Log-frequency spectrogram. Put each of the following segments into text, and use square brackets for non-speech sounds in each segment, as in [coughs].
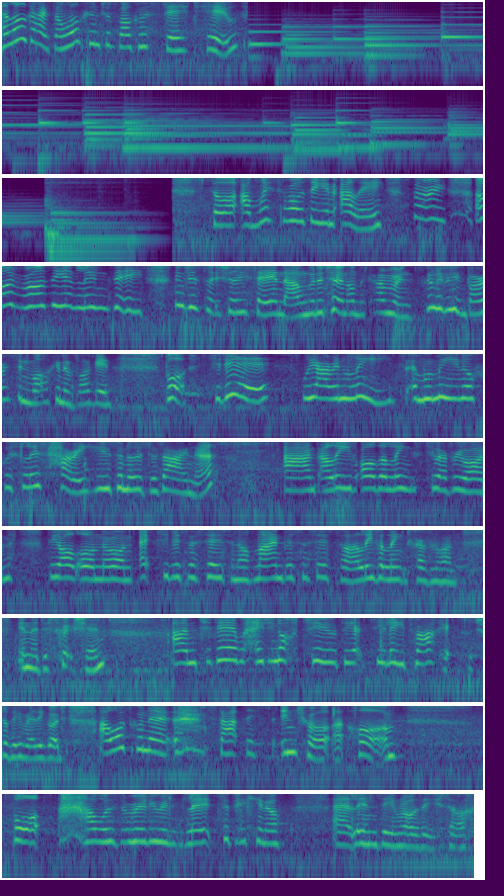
Hello guys and welcome to Vlogmas Day 2. So I'm with Rosie and Ali. Sorry, I'm with Rosie and Lyndsay. I'm just literally saying that I'm going to turn on the camera and it's going to be embarrassing walking and vlogging. But today we are in Leeds and we're meeting up with Liz Harry who's another designer and I'll leave all the links to everyone. They all own their own Etsy businesses and online businesses so I'll leave a link to everyone in the description. And today we're heading off to the Etsy Leeds markets which will be really good. I was going [laughs] to start this intro at home but I was really really late to picking up uh, Lyndsay and Rosie so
